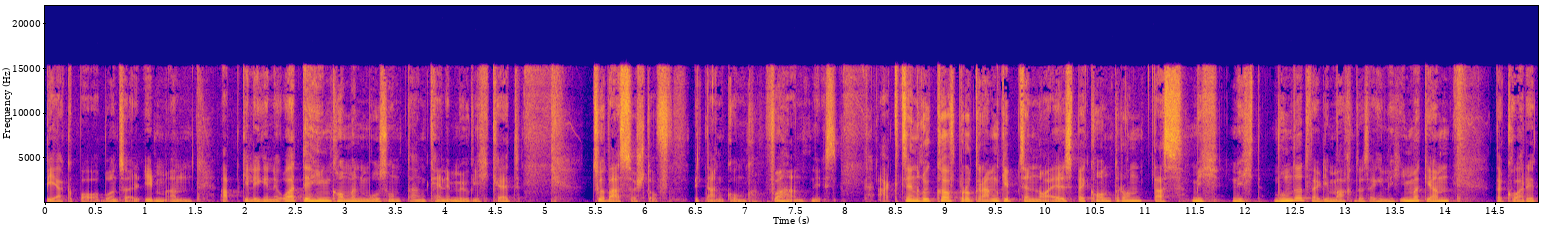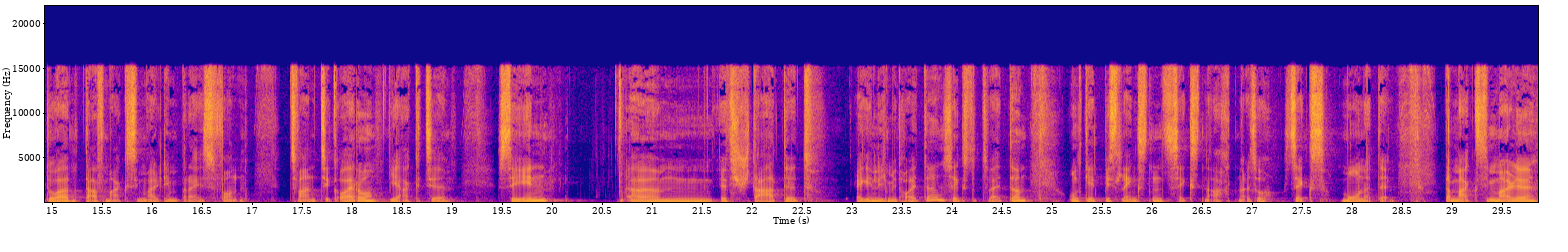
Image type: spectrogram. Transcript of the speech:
Bergbau, wo man eben an abgelegene Orte hinkommen muss und dann keine Möglichkeit zur Wasserstoffbetankung vorhanden ist. Aktienrückkaufprogramm gibt es ein neues bei Contron, das mich nicht wundert, weil die machen das eigentlich immer gern. Der Korridor darf maximal den Preis von 20 Euro je Aktie sehen. Ähm, es startet eigentlich mit heute, 6.2. und geht bis längstens 6.8., also sechs Monate. Der maximale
